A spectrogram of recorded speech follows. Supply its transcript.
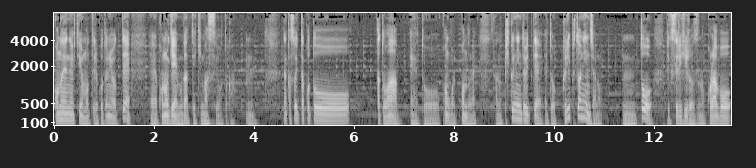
この NFT を持っていることによって、えー、このゲームができますよとか、うん、なんかそういったことあとは、えーと、今後今度ねあのピクニンといって、えーと、クリプト忍者のうんとピクセルヒーローズのコラボ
